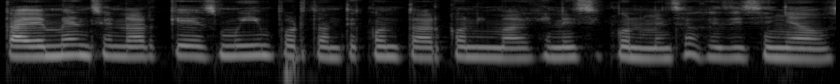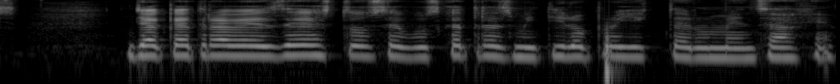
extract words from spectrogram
Cabe mencionar que es muy importante contar con imágenes y con mensajes diseñados, ya que a través de esto se busca transmitir o proyectar un mensaje,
